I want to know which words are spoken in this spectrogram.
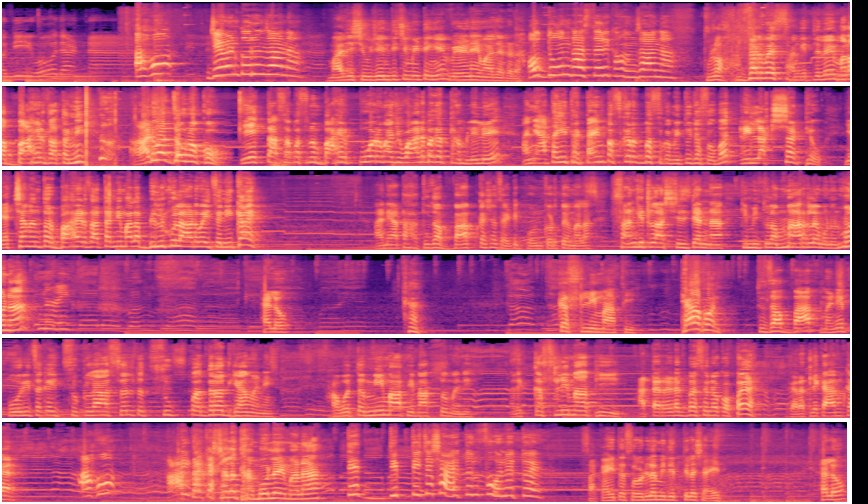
मधी हो अहो जेवण करून जा ना. माझी शिवजयंतीची मीटिंग आहे वेळ नाही माझ्याकडे. अहो दोन घास तरी खाऊन जा ना. तुला हजार वेळेस सांगितलेलं आहे मला बाहेर जाताना आडवाच जाऊ नको. एक तासापासून बाहेर पोर माझी वाट बघत थांबलेले आणि आता इथं टाइमपास करत बसू का मी तुझ्यासोबत? आणि लक्षात ठेव याच्यानंतर बाहेर जाताना मला बिलकुल अडवायचं नाही काय? आणि आता हा तुझा बाप कशासाठी फोन करतोय मला? सांगितलं असशील त्यांना की मी तुला मारलं म्हणून हो ना? नाही. हॅलो कसली माफी? ठेवा फोन. तुझा बाप म्हणे पोरीचं काही चुकलं असेल तर चूक पदरात घ्या म्हणे. हवं तर मी माफी मागतो म्हणे. अरे कसली माफी? आता रडत बसू नको. पळ घरातले काम कर. अहो आता कशाला थांबवलंय मला? ते दीप्तीच्या शाळेतून फोन येतोय. सकाळी तर सोडलं मी दीप्तीला शाळेत. हॅलो?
